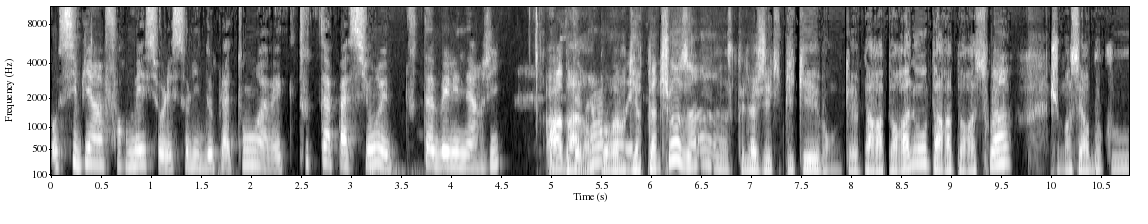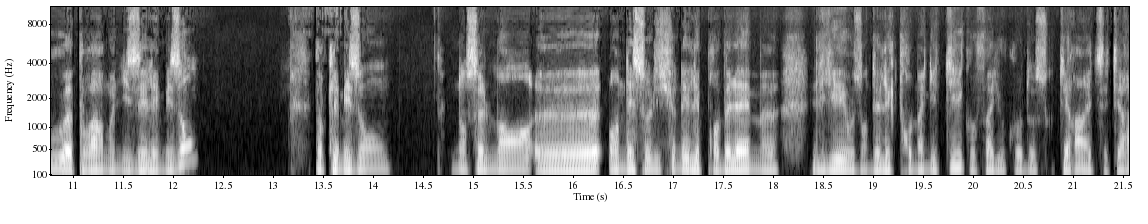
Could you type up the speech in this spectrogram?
aussi bien informés sur les solides de Platon avec toute ta passion et toute ta belle énergie. Ah bah, on pourrait en dire plein de choses, hein, parce que là j'ai expliqué par rapport à l'eau, par rapport à soi, je m'en sers beaucoup pour harmoniser les maisons, pour que les maisons non seulement euh, on ait solutionné les problèmes euh, liés aux ondes électromagnétiques, aux failles au cours d'eau souterrain, etc.,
